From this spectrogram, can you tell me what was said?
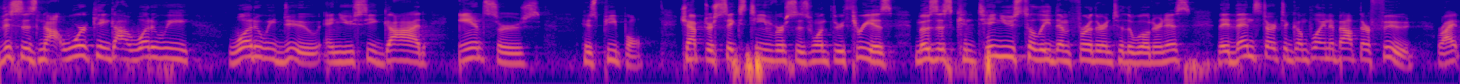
this is not working. God, what do we, what do we do? And you see God answers his people. Chapter 16, verses 1 through 3, as Moses continues to lead them further into the wilderness, they then start to complain about their food, right?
